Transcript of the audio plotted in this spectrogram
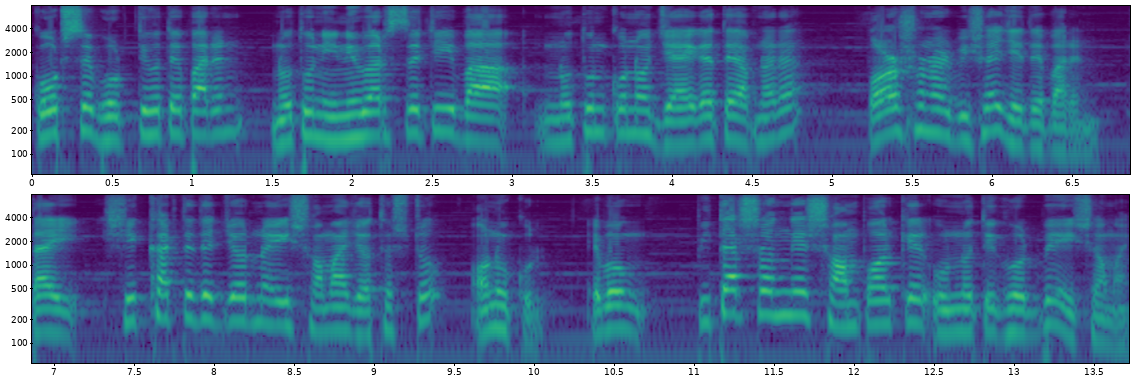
কোর্সে ভর্তি হতে পারেন, নতুন ইউনিভার্সিটি বা নতুন কোনো জায়গাতে আপনারা পড়াশোনার বিষয়ে যেতে পারেন। তাই শিক্ষার্থীদের জন্য এই সময় যথেষ্ট অনুকূল এবং পিতার সঙ্গে সম্পর্কের উন্নতি ঘটবে এই সময়।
